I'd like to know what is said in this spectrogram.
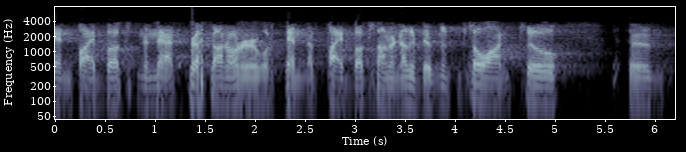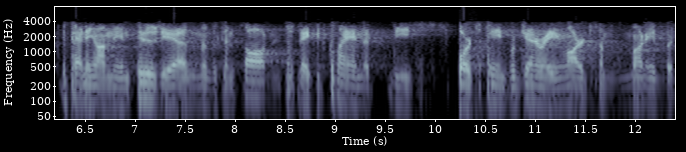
spend five bucks, and then that restaurant owner will spend the five bucks on another business, and so on. So, uh, depending on the enthusiasm of the consultants, they could claim that these sports teams were generating large sums of money, but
